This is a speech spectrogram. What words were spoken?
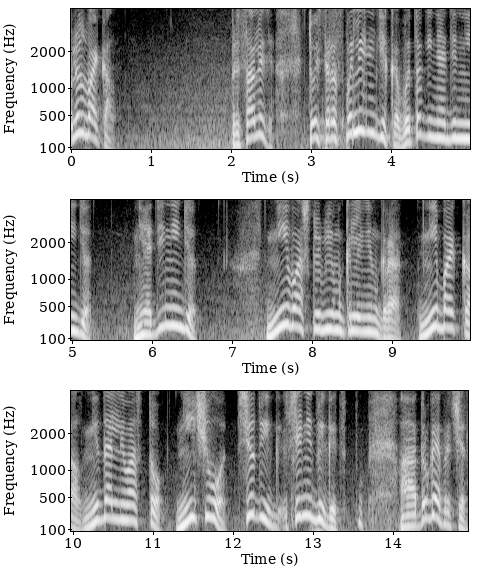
Плюс Байкал. Представляете? То есть распыление дико. В итоге ни один не идет. Ни один не идет. Ни ваш любимый Калининград, ни Байкал, ни Дальний Восток, ничего. Все, двиг... все не двигается. А другая причина.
